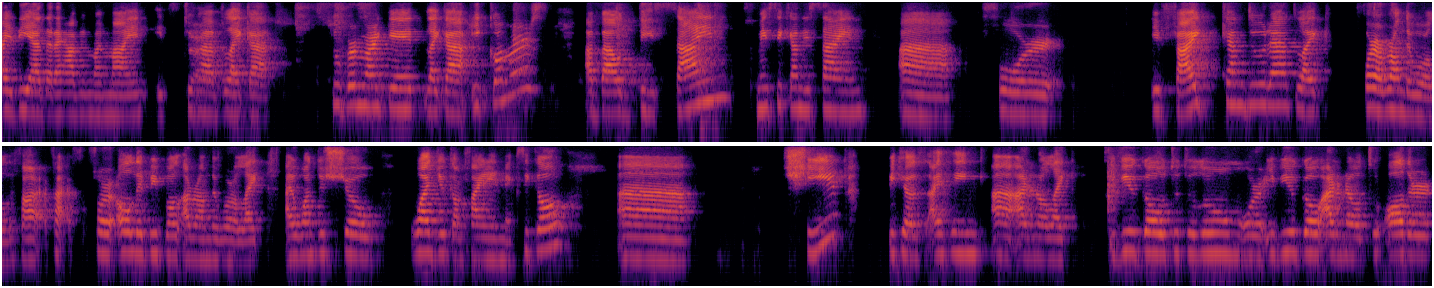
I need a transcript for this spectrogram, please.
idea that i have in my mind is to have like a supermarket like a e-commerce about design mexican design uh, for if I can do that, like for around the world, if I, if I, for all the people around the world, like I want to show what you can find in Mexico, uh, cheap, because I think, uh, I don't know, like if you go to Tulum or if you go, I don't know, to other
